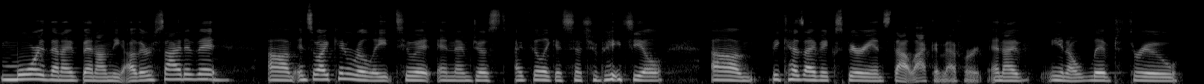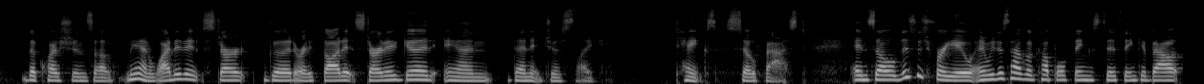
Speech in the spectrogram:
more than I've been on the other side of it. Mm. Um, and so I can relate to it. And I'm just, I feel like it's such a big deal um, because I've experienced that lack of effort and I've, you know, lived through the questions of, man, why did it start good? Or I thought it started good. And then it just like tanks so fast. And so this is for you. And we just have a couple things to think about.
